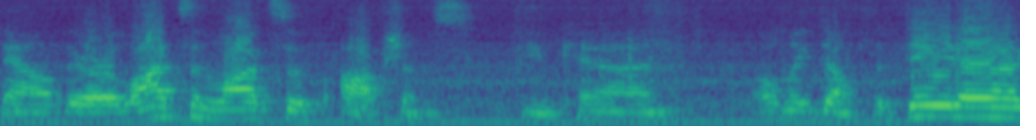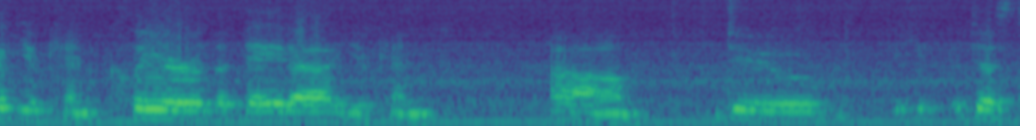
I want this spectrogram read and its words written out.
Now, there are lots and lots of options. You can only dump the data, you can clear the data, you can um, do, just,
